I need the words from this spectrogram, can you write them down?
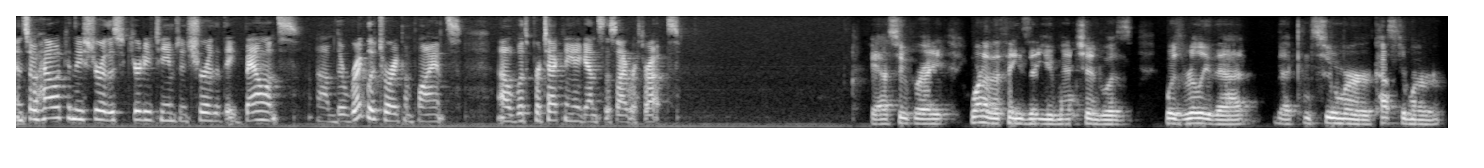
And so, how can they ensure the security teams ensure that they balance um, their regulatory compliance uh, with protecting against the cyber threats? Yeah, super. Right. One of the things that you mentioned was was really that that consumer customer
